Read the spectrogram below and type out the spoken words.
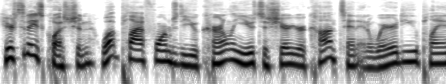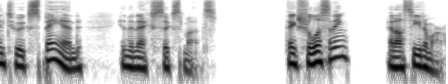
Here's today's question What platforms do you currently use to share your content, and where do you plan to expand in the next six months? Thanks for listening, and I'll see you tomorrow.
